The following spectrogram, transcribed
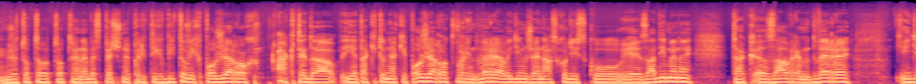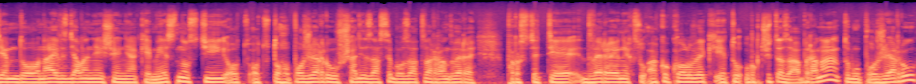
Takže toto, toto je nebezpečné pri tých bytových požiaroch. Ak teda je takýto nejaký požiar, otvorím dvere a vidím, že na schodisku je zadimené, tak zavriem dvere, idem do najvzdialenejšej nejakej miestnosti od, od toho požiaru, všade za sebou zatváram dvere. Proste tie dvere nech sú akokoľvek, je to určitá zábrana tomu požiaru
